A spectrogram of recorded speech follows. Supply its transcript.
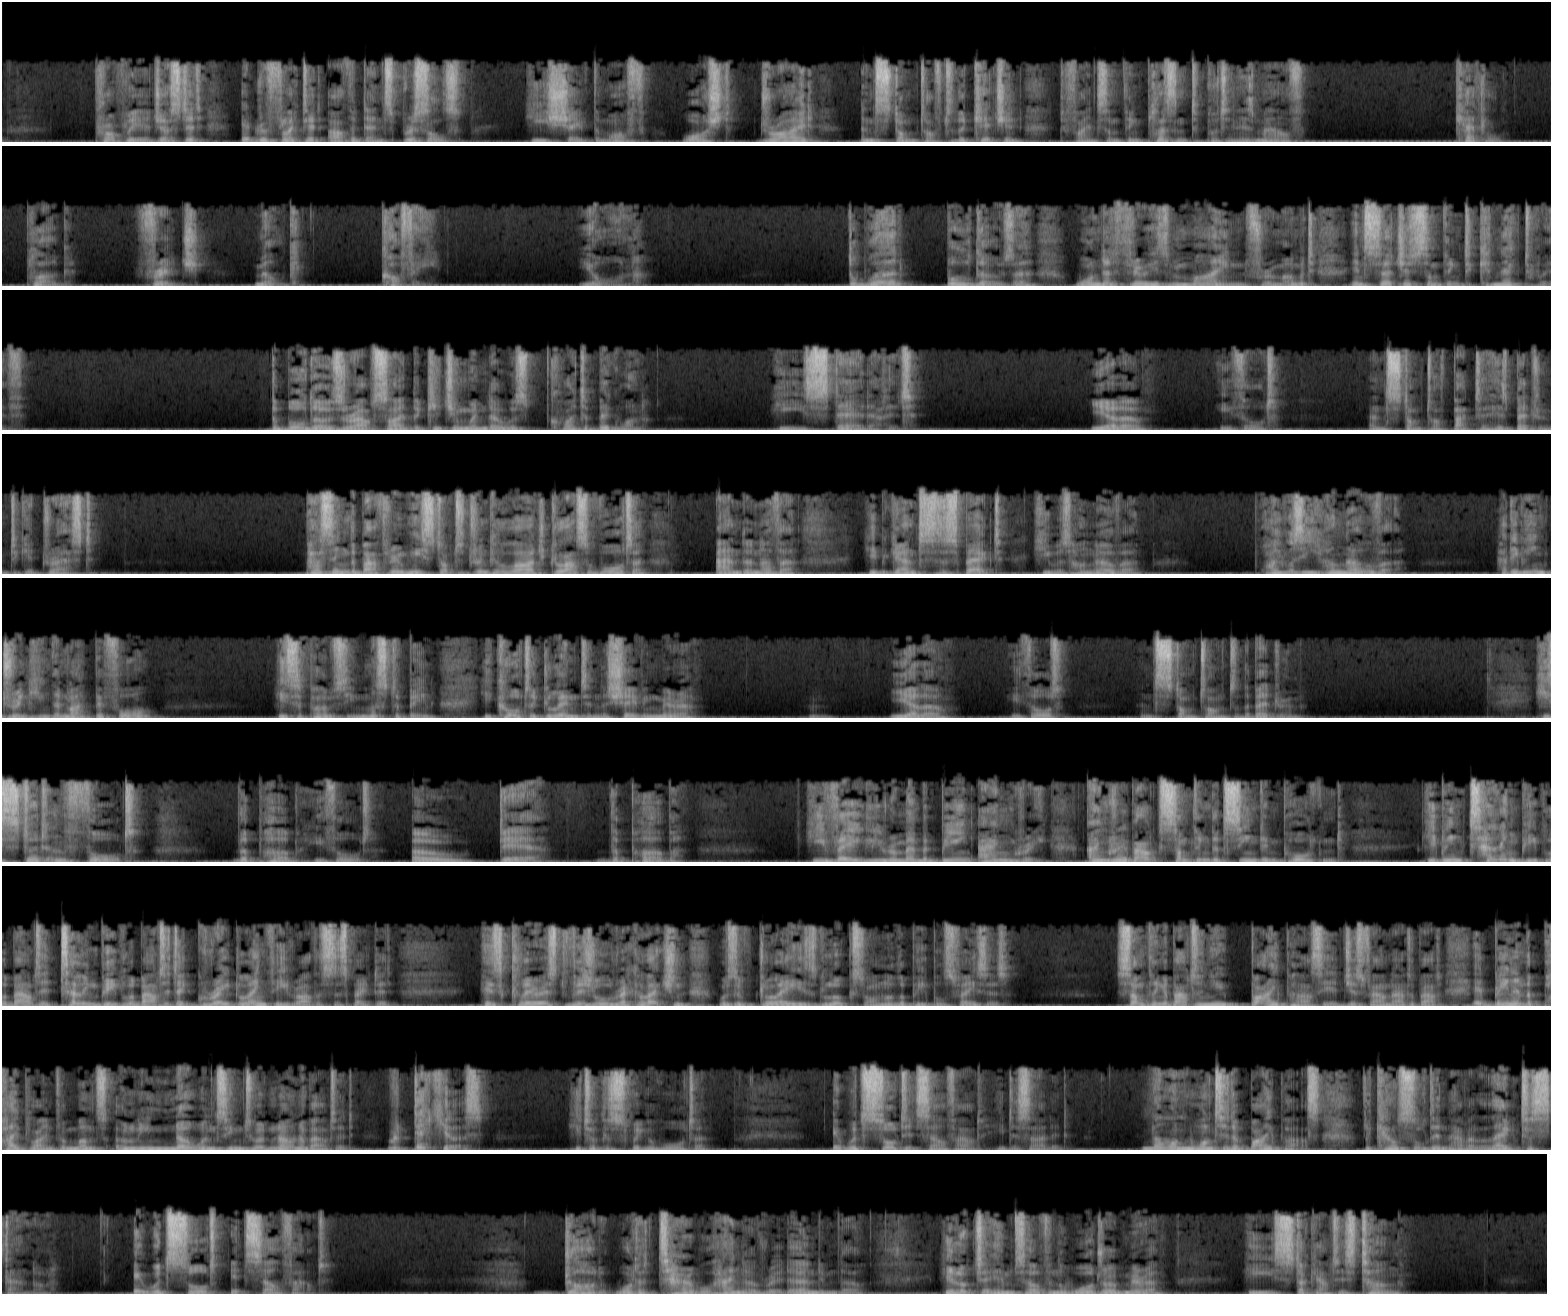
Properly adjusted, it reflected Arthur Dent's bristles. He shaved them off, washed, dried, and stomped off to the kitchen to find something pleasant to put in his mouth. Kettle, plug, fridge, milk, coffee. Yawn. The word bulldozer wandered through his mind for a moment in search of something to connect with. The bulldozer outside the kitchen window was quite a big one. He stared at it. Yellow, he thought, and stomped off back to his bedroom to get dressed. Passing the bathroom, he stopped to drink a large glass of water, and another. He began to suspect he was hungover. Why was he hungover? Had he been drinking the night before? He supposed he must have been. He caught a glint in the shaving mirror. Hmm. Yellow, he thought, and stomped on to the bedroom. He stood and thought. The pub, he thought. Oh dear, the pub. He vaguely remembered being angry, angry about something that seemed important. He'd been telling people about it, telling people about it at great length, he rather suspected. His clearest visual recollection was of glazed looks on other people's faces. Something about a new bypass he had just found out about. It'd been in the pipeline for months, only no one seemed to have known about it. Ridiculous! He took a swig of water. It would sort itself out, he decided. No one wanted a bypass. The council didn't have a leg to stand on. It would sort itself out. God, what a terrible hangover it earned him, though. He looked at himself in the wardrobe mirror. He stuck out his tongue.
